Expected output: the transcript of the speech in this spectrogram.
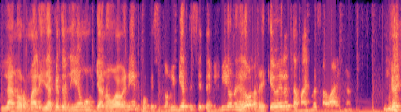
la normalidad que teníamos ya no va a venir, porque si no, no invierte 7 mil millones de dólares, hay que ver el tamaño de esa vaina. ¿okay?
